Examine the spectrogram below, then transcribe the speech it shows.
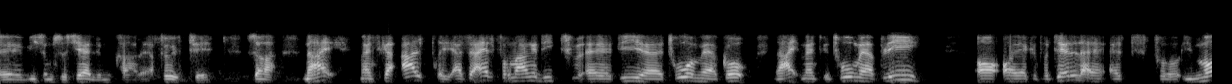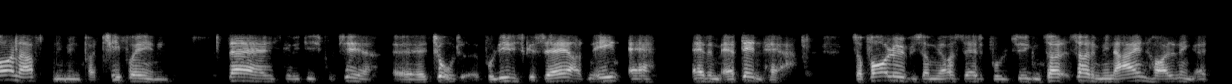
øh, vi som socialdemokrater er født til. Så nej, man skal aldrig, altså alt for mange, de, øh, de uh, truer med at gå. Nej, man skal true med at blive. Og, og jeg kan fortælle dig, at på, i morgen aften i min partiforening, der skal vi diskutere uh, to politiske sager, og den ene af, af dem er den her. Så forløbig, som jeg også sagde til politikken, så, så er det min egen holdning, at,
